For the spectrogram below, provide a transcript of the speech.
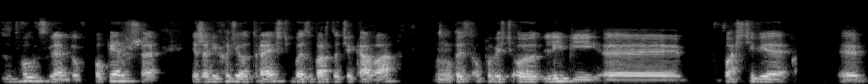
z dwóch względów. Po pierwsze, jeżeli chodzi o treść, bo jest bardzo ciekawa, no, to jest opowieść o Libii, yy, właściwie yy,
